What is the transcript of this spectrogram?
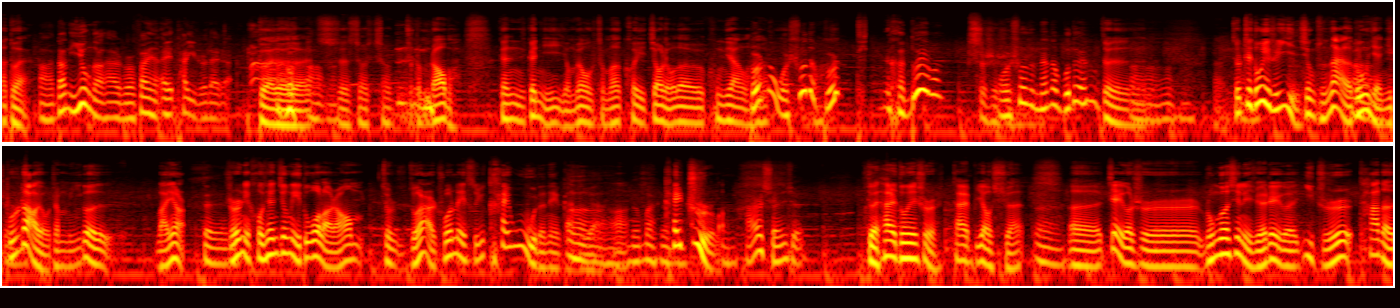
啊，对啊。当你用到它的时候，发现哎，它一直在这儿。对对对啊，就就就就这么着吧，跟跟你已经没有什么可以交流的空间了？不是，那我说的不是很对吗？是是是，我说的难道不对吗？对对对啊对，就这东西是隐性存在的东西，嗯你不知道有这么一个玩意儿，对对，只是你后天经历多了，然后就是有点说类似于开悟的那感觉啊，嗯明白，开智了。嗯还是玄学。对他这东西是他也比较玄，嗯呃，这个是荣格心理学这个一直他的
